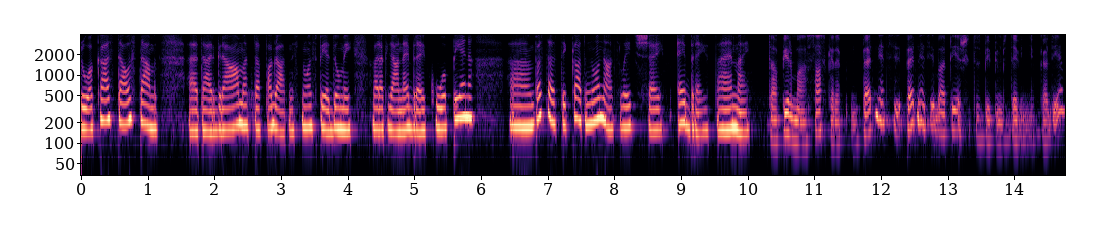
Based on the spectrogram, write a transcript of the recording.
rokās taustāma. Eh, tā ir grāmata Pagātnes nospiedumi Varakļāna ebreju kopiena. Pastāstīja, kā tu nonāci līdz šai ebreju tēmai. Tā pirmā saskare pētnieci, pētniecībā tieši tas bija pirms deviņiem gadiem.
